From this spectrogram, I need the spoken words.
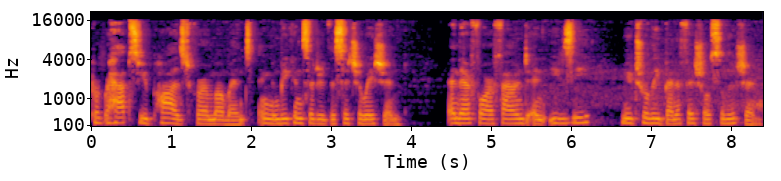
Perhaps you paused for a moment and reconsidered the situation, and therefore found an easy, mutually beneficial solution.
